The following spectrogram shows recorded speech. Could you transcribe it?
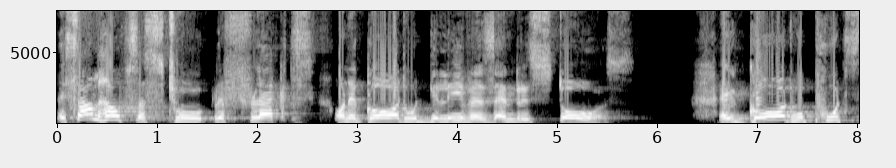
A psalm helps us to reflect on a God who delivers and restores, a God who puts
